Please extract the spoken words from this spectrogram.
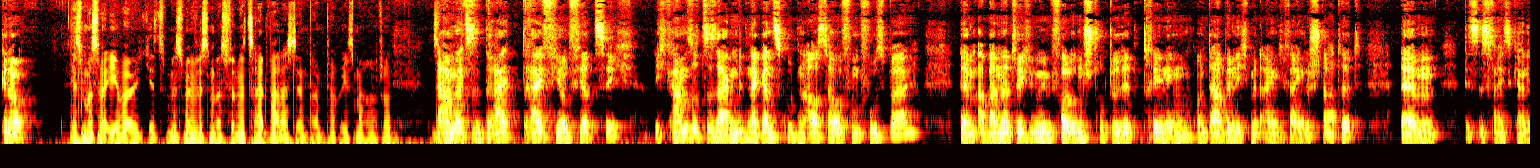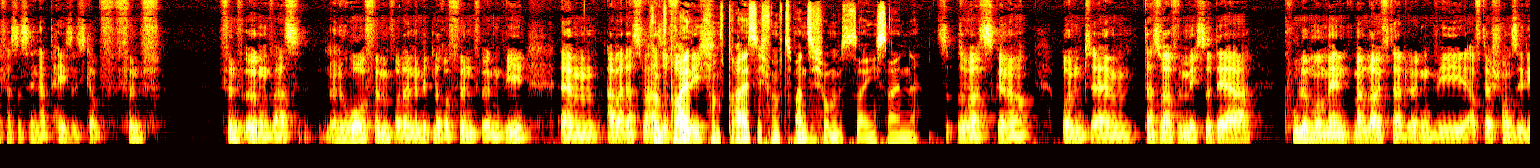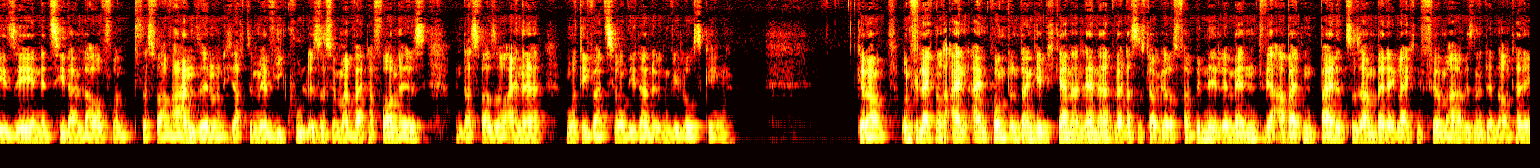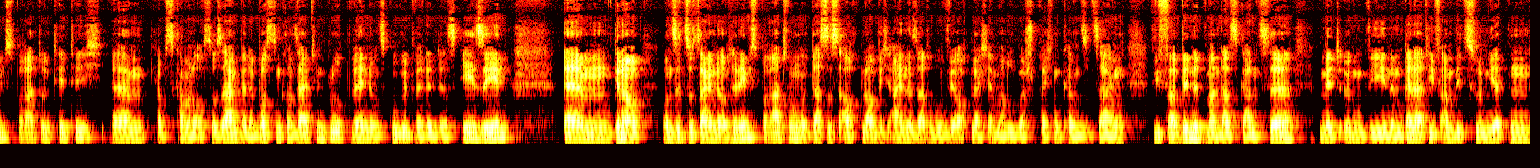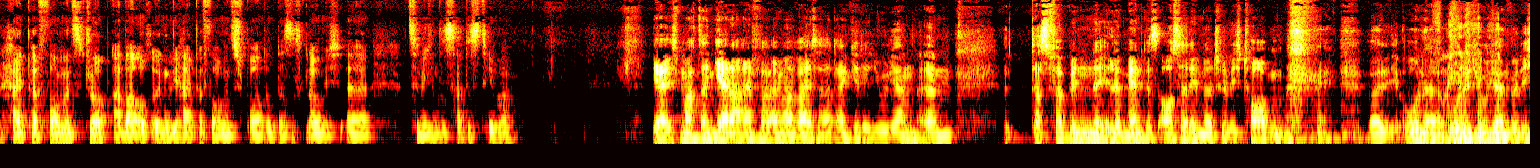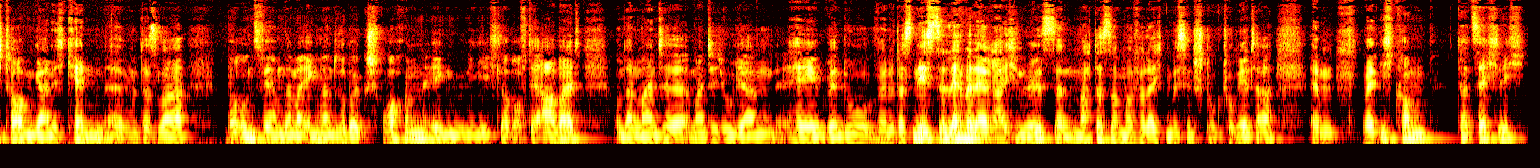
Genau. Jetzt müssen wir, aber jetzt müssen wir wissen, was für eine Zeit war das denn beim Paris-Marathon? Damals 3 3,44. Ich kam sozusagen mit einer ganz guten Ausdauer vom Fußball, ähm, aber natürlich irgendwie voll unstrukturierten Training und da bin ich mit eigentlich reingestartet. Ähm, das ist, weiß gar nicht, was das in der Pace ist. Ich glaube, fünf, fünf irgendwas. Eine hohe fünf oder eine mittlere fünf irgendwie. Ähm, aber das war so für 5,3 mich. 5,30, 5,20 rum müsste es eigentlich sein, ne? So, sowas, genau. Und ähm, das war für mich so der coole Moment. Man läuft dann irgendwie auf der Champs-Élysées in den Zielanlauf und das war Wahnsinn. Und ich dachte mir, wie cool ist es, wenn man weiter vorne ist? Und das war so eine Motivation, die dann irgendwie losging. Genau. Und vielleicht noch ein, ein Punkt und dann gebe ich gerne an Lennart, weil das ist, glaube ich, auch das verbindende Element. Wir arbeiten beide zusammen bei der gleichen Firma. Wir sind in der Unternehmensberatung tätig. Ähm, ich glaube, das kann man auch so sagen, bei der Boston Consulting Group. Wenn ihr uns googelt, werdet ihr das eh sehen. Ähm, genau, und sind sozusagen in der Unternehmensberatung. Und das ist auch, glaube ich, eine Sache, wo wir auch gleich einmal drüber sprechen können, sozusagen, wie verbindet man das Ganze mit irgendwie einem relativ ambitionierten High-Performance-Job, aber auch irgendwie High-Performance-Sport. Und das ist, glaube ich, äh, ziemlich interessantes Thema. Ja, ich mache dann gerne einfach einmal weiter. Danke dir, Julian. Ähm, das verbindende Element ist außerdem natürlich Torben, weil ohne, ohne Julian würde ich Torben gar nicht kennen. Ähm, das war bei uns, wir haben da mal irgendwann drüber gesprochen, irgendwie, ich glaube, auf der Arbeit. Und dann meinte, meinte Julian, hey, wenn du, wenn du das nächste Level erreichen willst, dann mach das doch mal vielleicht ein bisschen strukturierter. Ähm, weil ich komme tatsächlich,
